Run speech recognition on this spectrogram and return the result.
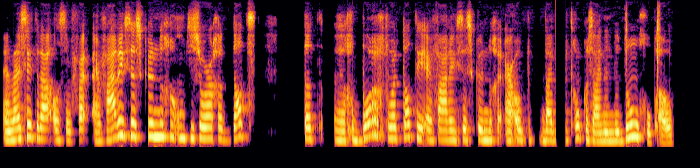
En wij zitten daar als de ervaringsdeskundigen om te zorgen dat dat uh, geborgd wordt dat die ervaringsdeskundigen er ook bij betrokken zijn en de doelgroep ook.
